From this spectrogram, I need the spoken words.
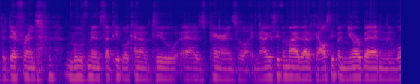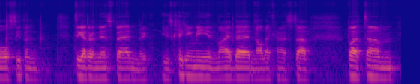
the different movements that people kind of do as parents. Are like now you sleep in my bed, okay, I'll sleep in your bed, and then we'll sleep in together in this bed, and he's kicking me in my bed, and all that kind of stuff. But um,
